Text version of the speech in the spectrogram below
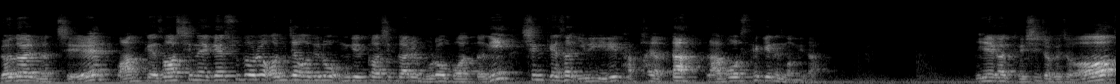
몇 월 며칠 왕께서 신에게 수도를 언제 어디로 옮길 것인가를 물어보았더니 신께서 이리이리 답하였다 라고 새기는 겁니다. 이해가 되시죠 그죠?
